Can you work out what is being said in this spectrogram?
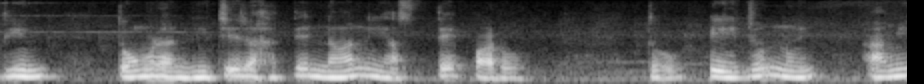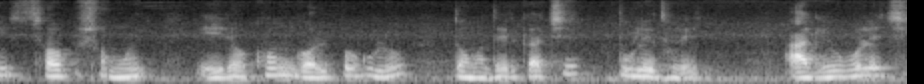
দিন তোমরা নিজের হাতে না নিয়ে আসতে পারো। তো এই জন্যই আমি সব সময় এই রকম গল্পগুলো তোমাদের কাছে তুলে ধরে আগেও বলেছি,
